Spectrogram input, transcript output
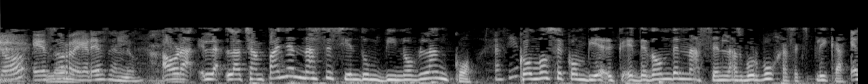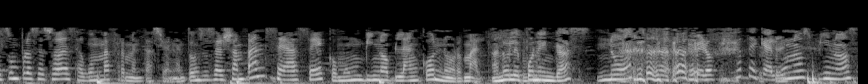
¿No? Eso Claro. regrésenlo. Ahora, la, la champaña nace siendo un vino blanco. Así es. ¿Cómo se convierte? ¿De dónde nacen las burbujas? Explica. Es un proceso de segunda fermentación. Entonces, el champán se hace como un vino blanco normal. Ah, ¿no le ponen gas? No, pero fíjate que algunos vinos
